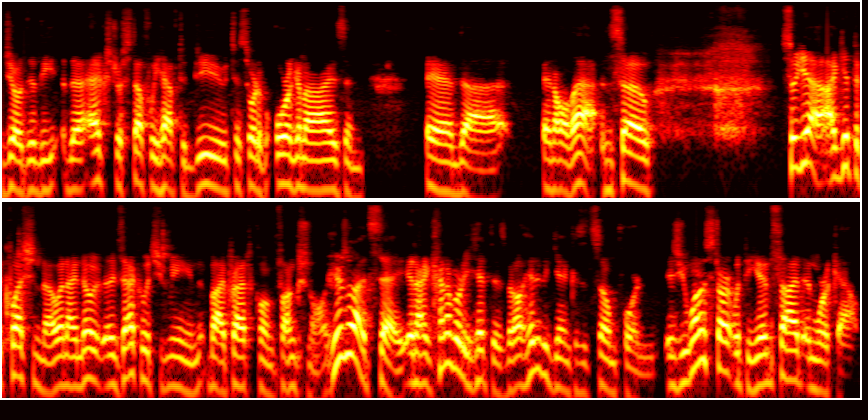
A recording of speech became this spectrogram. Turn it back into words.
Joe the the, the extra stuff we have to do to sort of organize and and uh, and all that, and so so yeah, I get the question though, and I know exactly what you mean by practical and functional. Here's what I'd say, and I kind of already hit this, but I'll hit it again because it's so important. Is you want to start with the inside and work out.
